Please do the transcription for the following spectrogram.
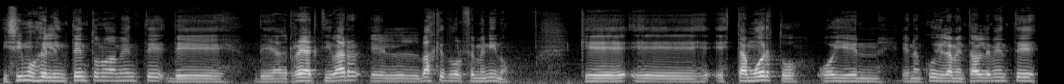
hicimos el intento nuevamente de reactivar el básquetbol femenino que eh, está muerto hoy en, en Ancud y lamentablemente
